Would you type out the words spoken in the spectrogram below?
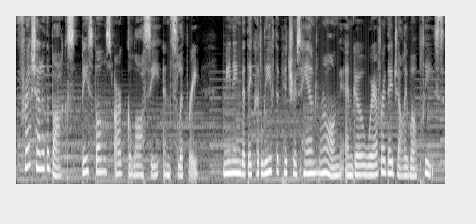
Fresh out of the box, baseballs are glossy and slippery, meaning that they could leave the pitcher's hand wrong and go wherever they jolly well please.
